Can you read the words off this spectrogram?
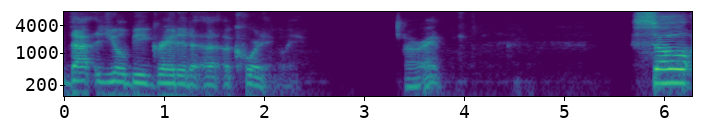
that you'll be graded uh, accordingly. All right. So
